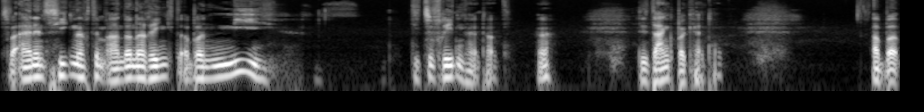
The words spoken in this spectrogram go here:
zwar einen Sieg nach dem anderen erringt, aber nie die Zufriedenheit hat, ja? die Dankbarkeit hat. Aber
